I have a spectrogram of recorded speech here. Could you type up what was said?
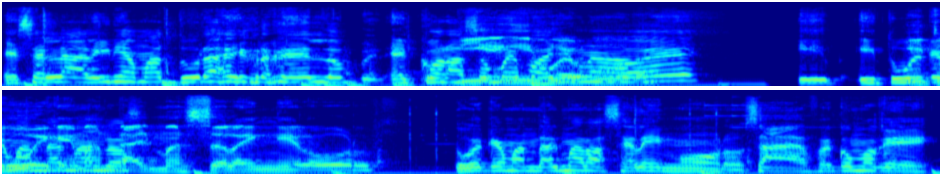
Esa es la línea más dura. Yo creo que el, corazón me falló una vez y, tuve, que, mandarme a en el oro. Tuve que mandarme a hacerla en oro. O sea, fue como que.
